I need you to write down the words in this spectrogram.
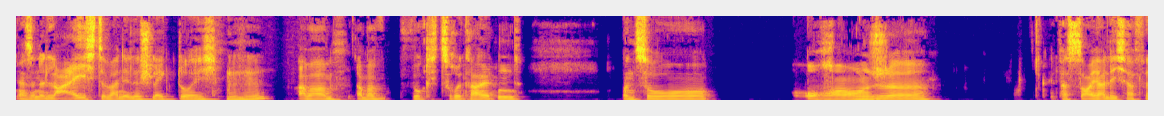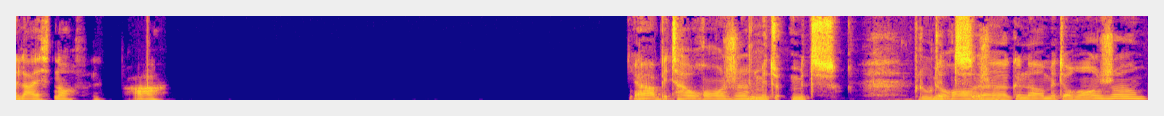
also eine leichte Vanille schlägt durch. Mhm aber, aber wirklich zurückhaltend und so orange, etwas säuerlicher vielleicht noch. Ah. Ja, bitterorange. Mit, mit Blutorange. Mit, äh, genau, mit Orange.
